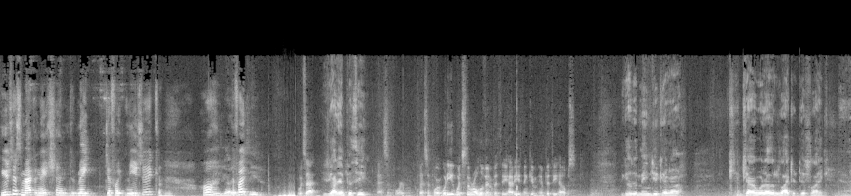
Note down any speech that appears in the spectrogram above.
He uses his imagination to make different music. Mhm. Oh, He's got if I, empathy. What's that? He's got empathy That's important. That's important. What do you? What's the role of empathy? How do you think empathy helps? because it means you can uh, care what others like or dislike. Yeah.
